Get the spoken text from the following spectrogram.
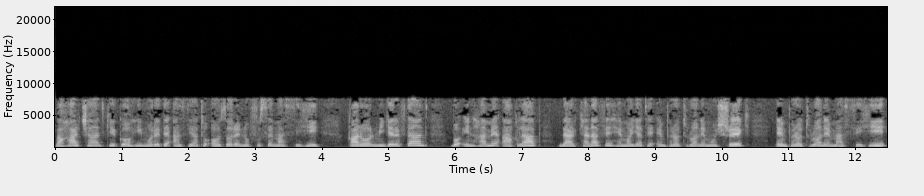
و هرچند که گاهی مورد اذیت و آزار نفوس مسیحی قرار می گرفتند با این همه اغلب در کنف حمایت امپراتوران مشرک امپراتوران مسیحی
